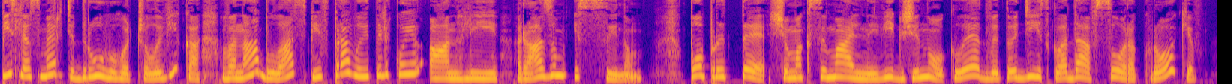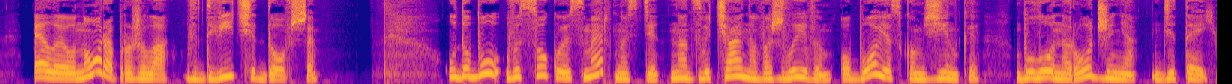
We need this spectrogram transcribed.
Після смерті другого чоловіка вона була співправителькою Англії разом із сином. Попри те, що максимальний вік жінок ледве тоді складав 40 років, Елеонора прожила вдвічі довше. У добу високої смертності надзвичайно важливим обов'язком жінки було народження дітей.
